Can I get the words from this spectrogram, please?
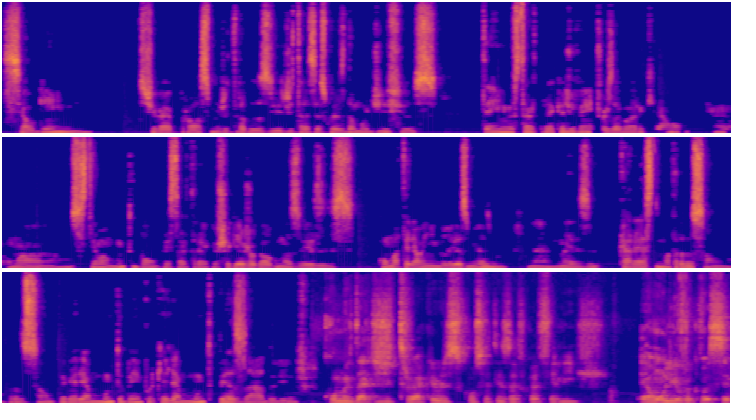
Se alguém estiver próximo de traduzir, de trazer as coisas da Modifius, tem o Star Trek Adventures agora, que é um, é uma, um sistema muito bom para Star Trek. Eu cheguei a jogar algumas vezes com material em inglês mesmo, né? Mas carece de uma tradução. Uma tradução pegaria muito bem porque ele é muito pesado o livro. Comunidade de trackers com certeza vai ficar feliz é um livro que você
